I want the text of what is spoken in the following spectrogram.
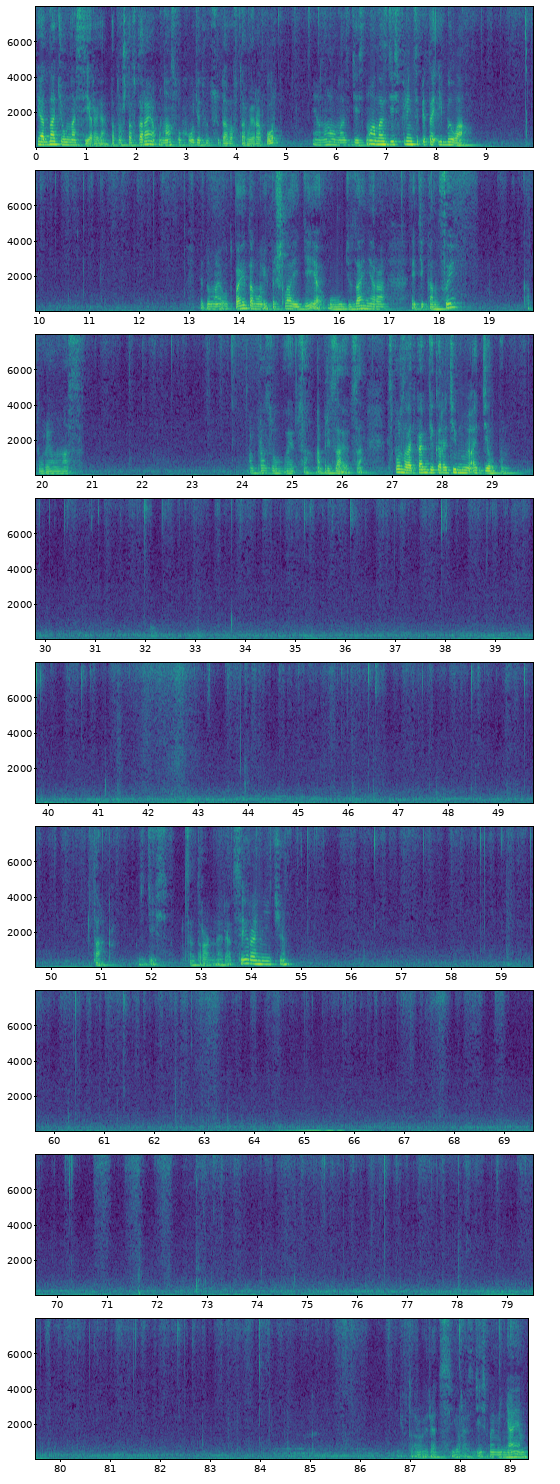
И одна темно-серая. Потому что вторая у нас уходит вот сюда, во второй рапорт. И она у нас здесь. Ну, она здесь, в принципе-то, и была. Я думаю, вот поэтому и пришла идея у дизайнера эти концы которые у нас образовываются, обрезаются, использовать как декоративную отделку. Так, здесь центральный серо. Здесь мы меняем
